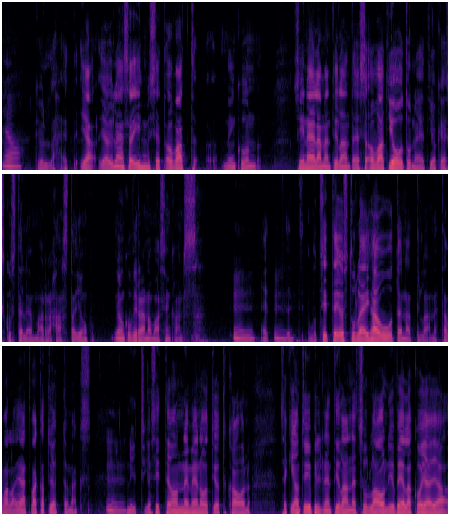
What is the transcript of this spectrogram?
Joo. Kyllä. Et, ja, ja yleensä ihmiset ovat äh, niin kuin, siinä elämäntilanteessa ovat joutuneet jo keskustelemaan rahasta jonkun, jonkun viranomaisen kanssa. Mm. Et, Mm. et, Mutta sitten jos tulee ihan uutena tilanne, tavallaan jäät vaikka työttömäksi Mm. nyt, ja sitten on ne menot, jotka on, sekin on tyypillinen tilanne, että sulla on jo velkoja ja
